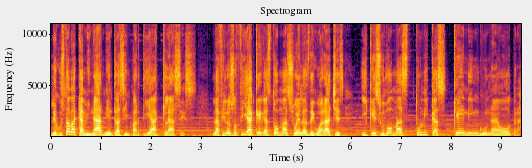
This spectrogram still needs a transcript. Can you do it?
Le gustaba caminar mientras impartía clases la filosofía que gastó más suelas de guaraches y que sudó más túnicas que ninguna otra.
